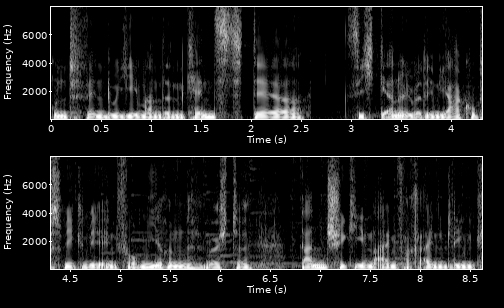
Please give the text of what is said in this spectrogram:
Und wenn du jemanden kennst, der sich gerne über den Jakobsweg mir informieren möchte, dann schicke ihn einfach einen Link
